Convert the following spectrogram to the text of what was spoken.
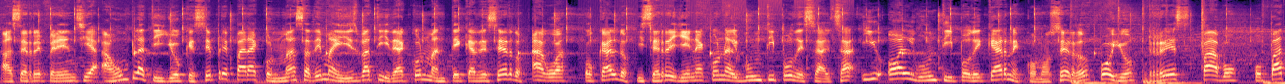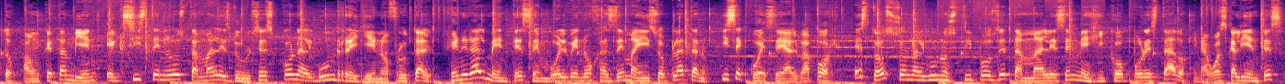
hace referencia a un platillo que se prepara con masa de maíz batida con manteca de cerdo, agua o caldo y se rellena con algún tipo de salsa y o algún tipo de carne, como cerdo, pollo, res, pavo o pato, aunque también existen los tamales dulces con algún relleno frutal. Generalmente se envuelven hojas de maíz o plátano y se cuece al vapor. Estos son algunos tipos de tamales en México por estado. En Aguascalientes,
